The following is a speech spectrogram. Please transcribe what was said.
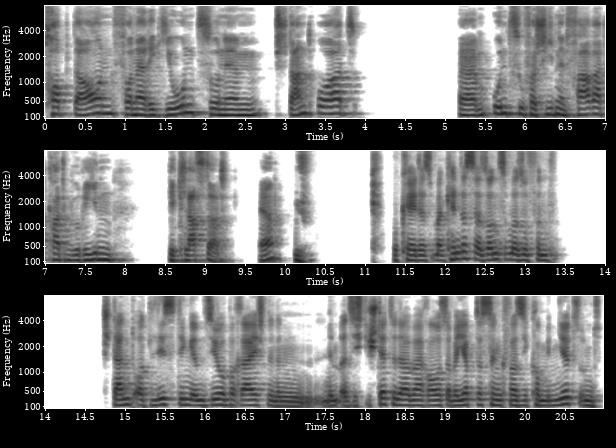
top-down von einer Region zu einem Standort ähm, und zu verschiedenen Fahrradkategorien geclustert. Ja? Okay, das, man kennt das ja sonst immer so von Standortlisting im SEO-Bereich, und dann nimmt man sich die Städte dabei raus, aber ihr habt das dann quasi kombiniert und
